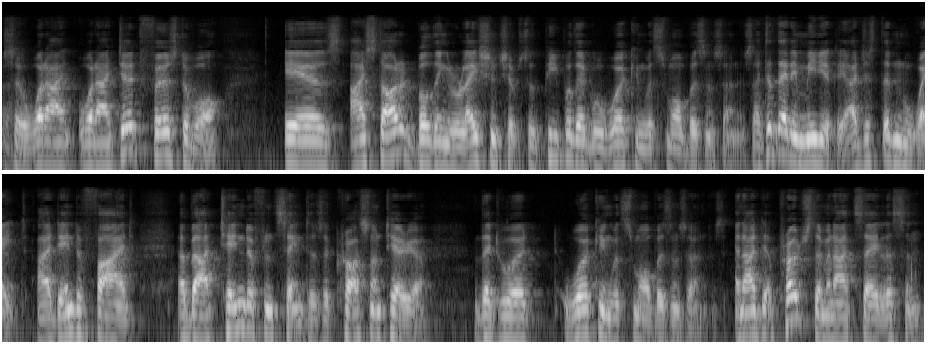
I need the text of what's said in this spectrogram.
So uh-huh. what I what I did first of all is I started building relationships with people that were working with small business owners. I did that immediately. I just didn't wait. I identified about 10 different centers across Ontario that were working with small business owners. And I'd approach them and I'd say, listen,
